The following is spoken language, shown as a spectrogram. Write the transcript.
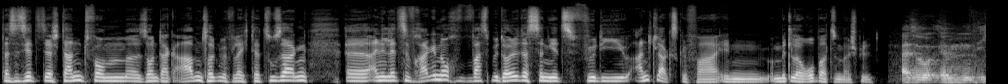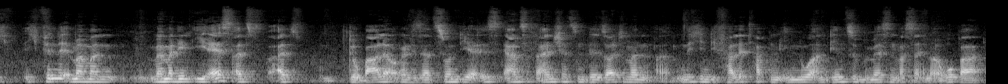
Das ist jetzt der Stand vom äh, Sonntagabend, sollten wir vielleicht dazu sagen. Äh, eine letzte Frage noch. Was bedeutet das denn jetzt für die Anschlagsgefahr in Mitteleuropa zum Beispiel? Also ähm, ich, ich finde immer, man, wenn man den IS als, als globale Organisation, die er ist, ernsthaft einschätzen will, sollte man äh, nicht in die Falle tappen, ihn nur an dem zu bemessen, was er in Europa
